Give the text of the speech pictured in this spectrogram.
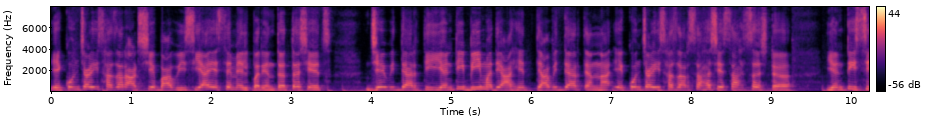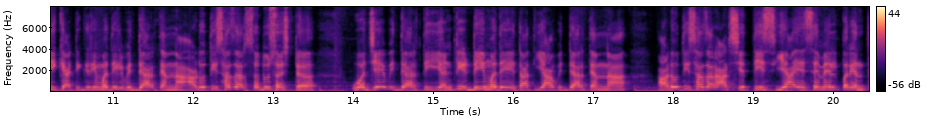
एकोणचाळीस हजार आठशे बावीस या एस एम एलपर्यंत तसेच जे विद्यार्थी एन टी बीमध्ये आहेत त्या विद्यार्थ्यांना एकोणचाळीस हजार सहाशे सहासष्ट एन टी सी कॅटेगरीमधील विद्यार्थ्यांना अडोतीस हजार सदुसष्ट व जे विद्यार्थी एन टी डीमध्ये येतात या विद्यार्थ्यांना अडोतीस हजार आठशे तीस या एस एम एलपर्यंत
